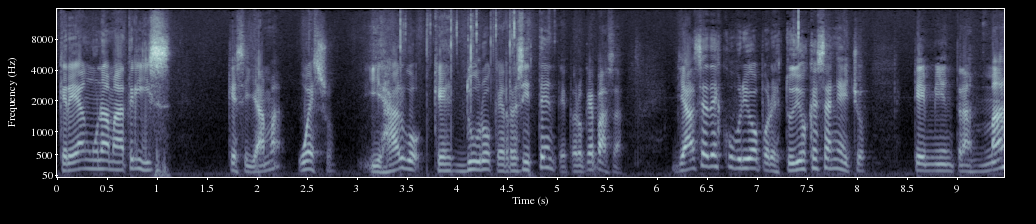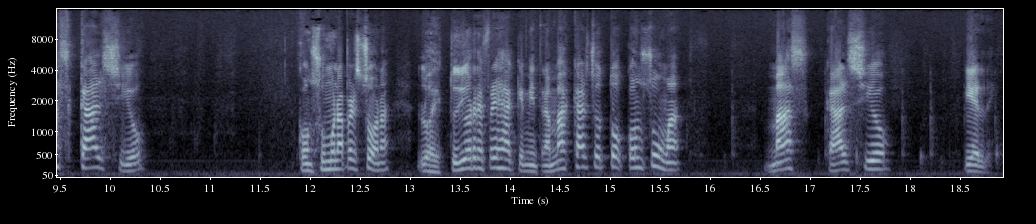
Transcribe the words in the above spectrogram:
crean una matriz que se llama hueso. Y es algo que es duro, que es resistente. Pero ¿qué pasa? Ya se descubrió por estudios que se han hecho que mientras más calcio consume una persona, los estudios reflejan que mientras más calcio consuma, más calcio pierde.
